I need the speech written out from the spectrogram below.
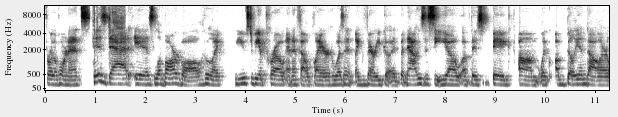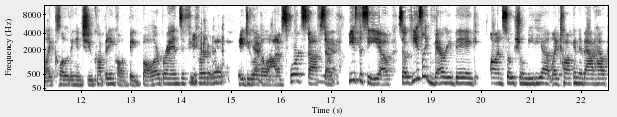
for the Hornets, his dad is LaVar Ball, who like used to be a pro NFL player who wasn't like very good, but now he's the CEO of this big, um, like a billion dollar like clothing and shoe company called Big Baller Brands. If you've heard of it, they do like a lot of sports stuff. So Yeah. he's the CEO. So he's like very big on social media, like talking about how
